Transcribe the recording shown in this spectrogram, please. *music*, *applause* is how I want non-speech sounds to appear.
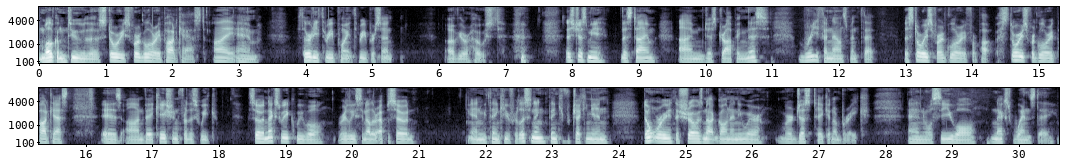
Welcome to the Stories for Glory podcast. I am 33.3% of your host. *laughs* it's just me this time. I'm just dropping this brief announcement that the Stories for Glory for po- Stories for Glory podcast is on vacation for this week. So next week we will release another episode and we thank you for listening. Thank you for checking in. Don't worry, the show has not gone anywhere. We're just taking a break and we'll see you all next Wednesday.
